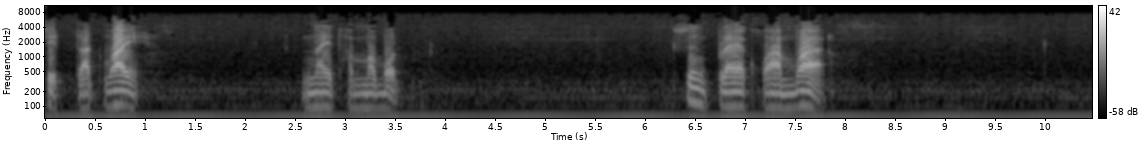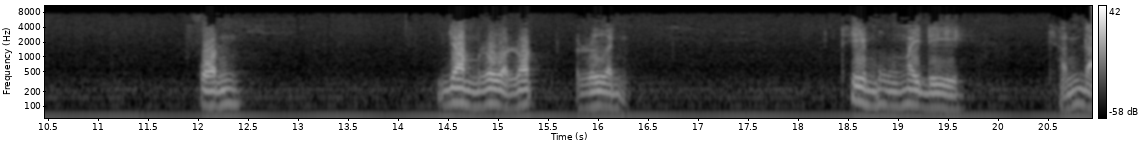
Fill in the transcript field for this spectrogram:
สิทตรัสไว้ในธรรมบท ซึ่งแปลความว่า ฝน ย่อมรั่วรถเรือน ที่มุงไม่ดี ฉันใด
